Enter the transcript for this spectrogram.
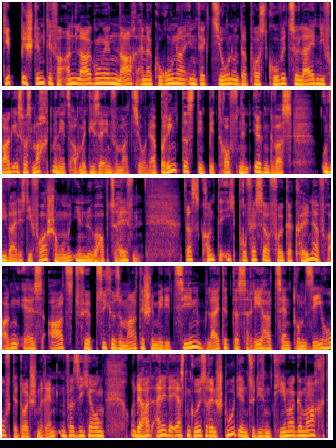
gibt bestimmte Veranlagungen, nach einer Corona-Infektion unter Post-Covid zu leiden. Die Frage ist, was macht man jetzt auch mit dieser Information? Ja, bringt das den Betroffenen irgendwas? Und wie weit ist die Forschung, um ihnen überhaupt zu helfen? Das konnte ich Professor Volker Köllner fragen. Er ist Arzt für psychosomatische Medizin, leitet das Reha-Zentrum Seehof der Deutschen Rentenversicherung und er hat eine der ersten größeren Studien zu diesem Thema gemacht.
